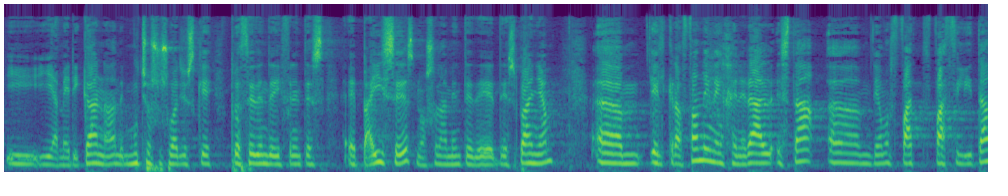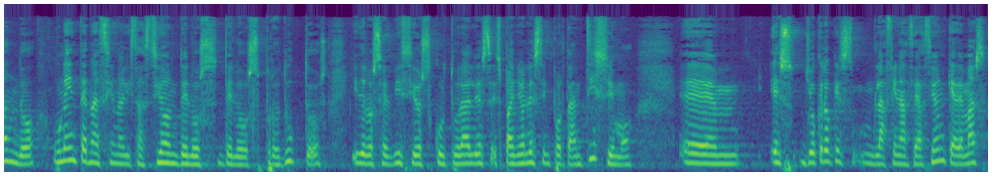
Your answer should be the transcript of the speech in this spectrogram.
y, americana, de muchos usuarios que proceden de diferentes eh, países, no solamente de, España, um, el crowdfunding en general está um, digamos, facilitando una internacionalización de los, productos y de los servicios culturales españoles importantísimo. Es, yo creo que es la financiación que además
